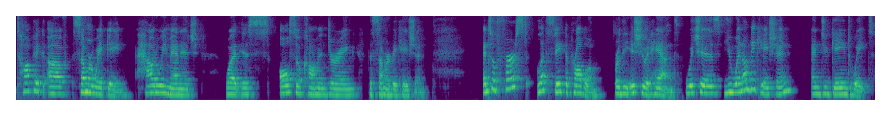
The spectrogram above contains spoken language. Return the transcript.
topic of summer weight gain. How do we manage what is also common during the summer vacation? And so, first, let's state the problem or the issue at hand, which is you went on vacation and you gained weight.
